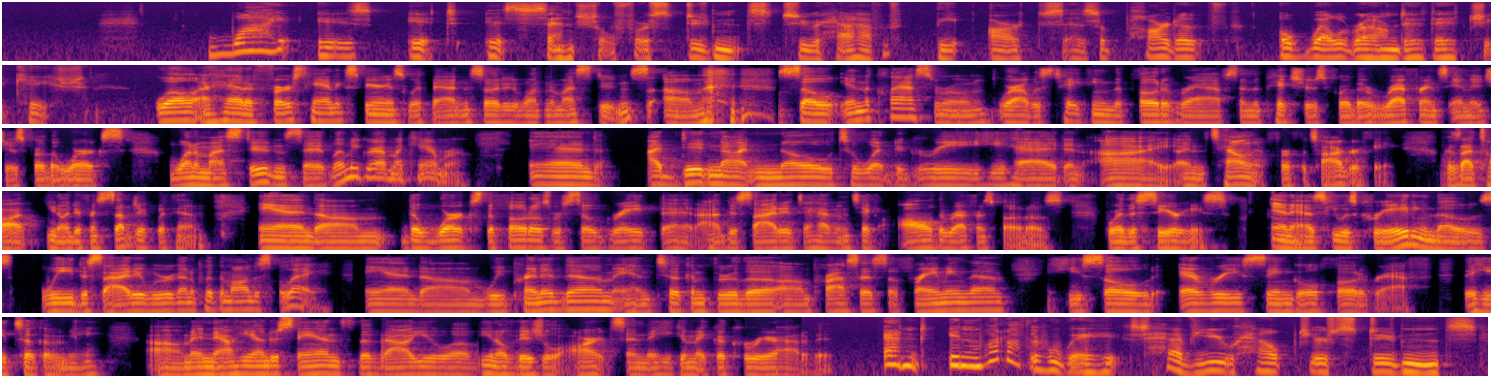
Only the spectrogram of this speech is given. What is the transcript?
Why is it essential for students to have the arts as a part of a well rounded education? Well, I had a firsthand experience with that, and so did one of my students. Um, so, in the classroom where I was taking the photographs and the pictures for the reference images for the works, one of my students said, Let me grab my camera. And I did not know to what degree he had an eye and talent for photography because I taught, you know, a different subject with him. And um, the works, the photos were so great that I decided to have him take all the reference photos for the series. And as he was creating those, we decided we were going to put them on display. And um, we printed them and took him through the um, process of framing them. He sold every single photograph that he took of me um, and now he understands the value of, you know, visual arts and that he can make a career out of it. And in what other ways have you helped your students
